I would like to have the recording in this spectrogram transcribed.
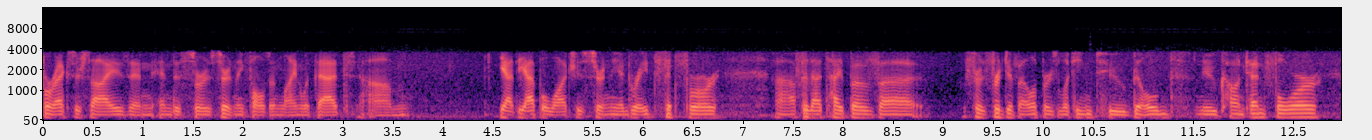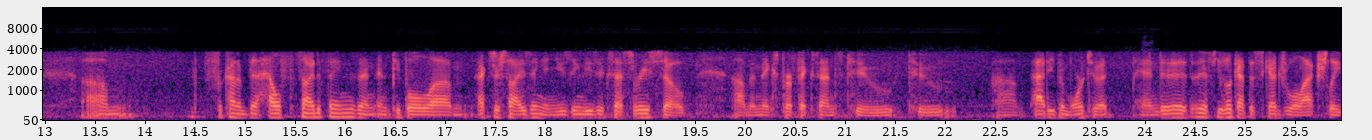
for exercise, and and this sort of certainly falls in line with that. Um, yeah, the Apple Watch is certainly a great fit for for that type of for for developers looking to build new content for um, for kind of the health side of things and, and people um, exercising and using these accessories. So um, it makes perfect sense to to um, add even more to it. And if you look at the schedule actually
